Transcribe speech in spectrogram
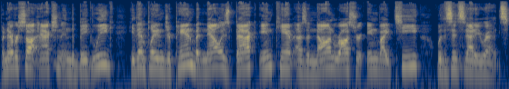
but never saw action in the big league. He then played in Japan, but now is back in camp as a non roster invitee with the Cincinnati Reds.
